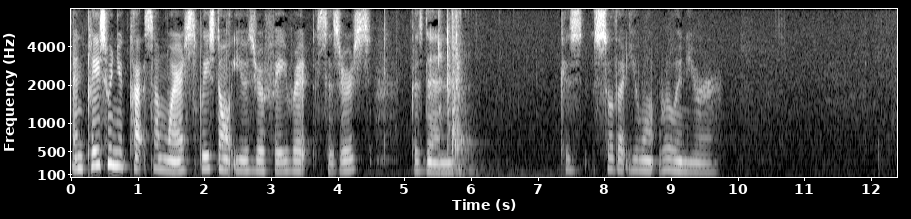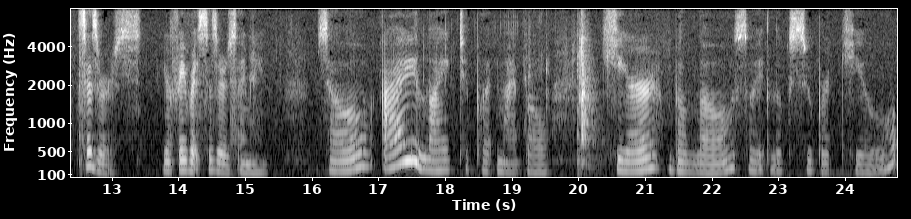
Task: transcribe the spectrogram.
And please when you cut some wires please don't use your favorite scissors because then because so that you won't ruin your scissors your favorite scissors I mean. So I like to put my bow here below so it looks super cute.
